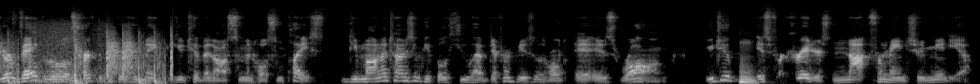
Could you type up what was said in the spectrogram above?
your vague rules hurt the people who make YouTube an awesome and wholesome place. Demonetizing people who have different views of the world is wrong. YouTube Hmm. is for creators, not for mainstream media.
